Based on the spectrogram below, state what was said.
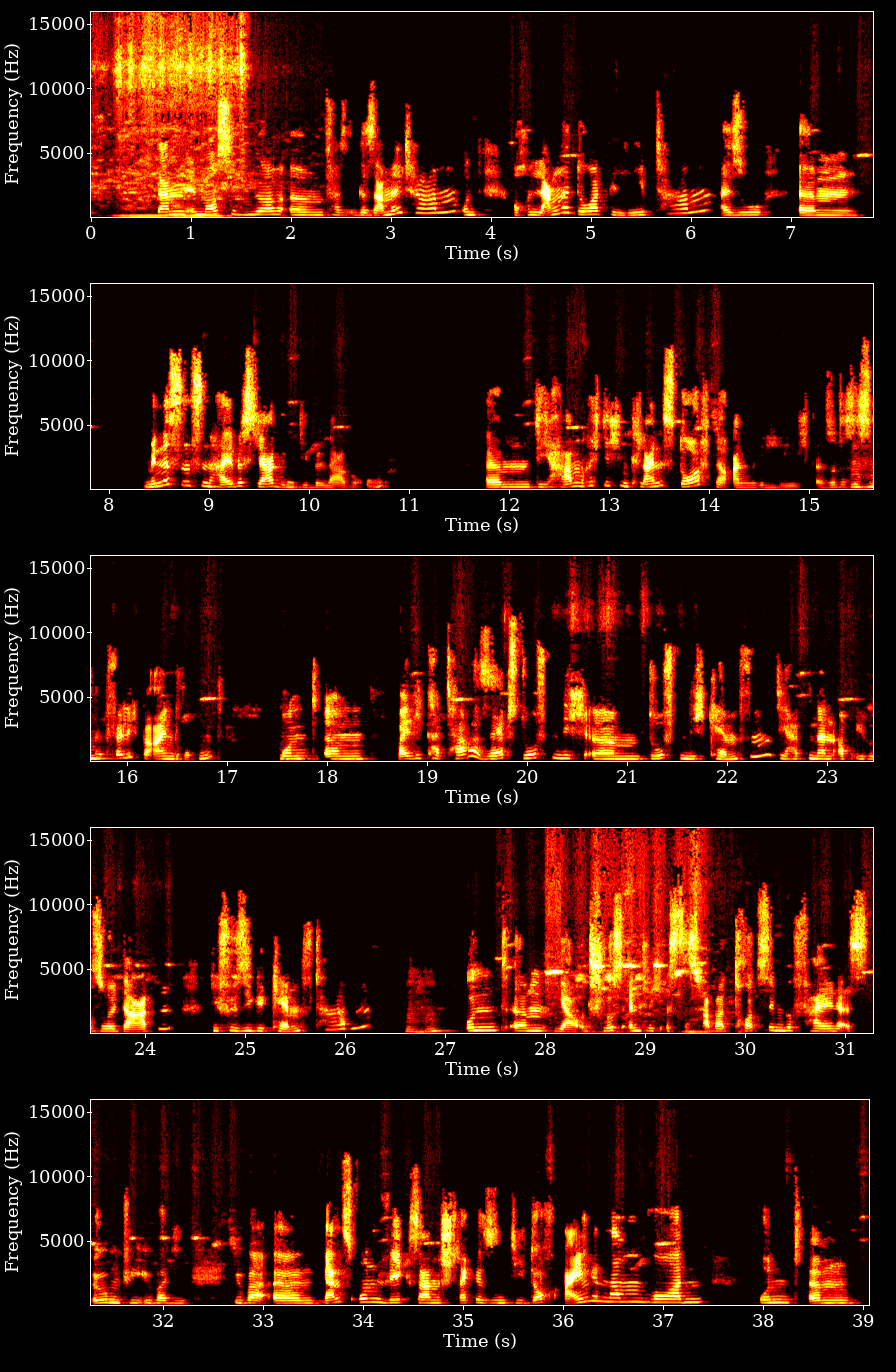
dann in Montségur ähm, gesammelt haben und auch lange dort gelebt haben. Also ähm, mindestens ein halbes Jahr ging die Belagerung. Ähm, die haben richtig ein kleines Dorf da angelegt. Also das mhm. ist halt völlig beeindruckend. Und ähm, weil die Katarer selbst durften nicht, ähm, durften nicht kämpfen. Die hatten dann auch ihre Soldaten, die für sie gekämpft haben. Mhm. Und ähm, ja, und schlussendlich ist es aber trotzdem gefallen. Da ist irgendwie über die, über äh, ganz unwegsame Strecke sind die doch eingenommen worden und ähm,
